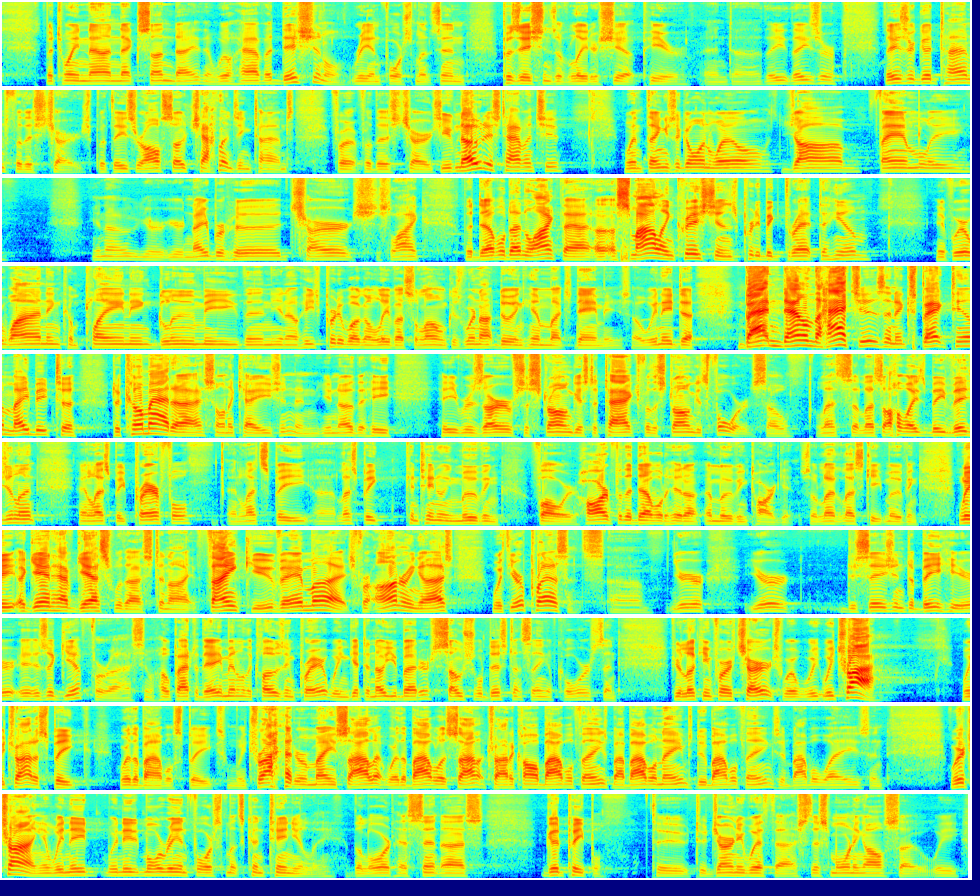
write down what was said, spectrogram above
between now and next Sunday, then we'll have additional reinforcements in positions of leadership here. And uh, the, these are these are good times for this church, but these are also challenging times for, for this church. You've noticed, haven't you, when things are going well, job, family, you know, your, your neighborhood, church, it's like the devil doesn't like that. A, a smiling Christian's a pretty big threat to him. If we're whining, complaining, gloomy, then you know he's pretty well going to leave us alone because we're not doing him much damage. So we need to batten down the hatches and expect him maybe to to come at us on occasion. And you know that he he reserves the strongest attacks for the strongest forwards. So let's uh, let's always be vigilant and let's be prayerful and let's be uh, let's be continuing moving forward. Hard for the devil to hit a, a, moving target. So let, let's keep moving. We again have guests with us tonight. Thank you very much for honoring us with your presence. Um, your, your decision to be here is a gift for us. And hope after the amen on the closing prayer, we can get to know you better. Social distancing, of course. And if you're looking for a church where we, we try, we try to speak where the Bible speaks. We try to remain silent where the Bible is silent, try to call Bible things by Bible names, do Bible things in Bible ways, and we're trying, and we need we need more reinforcements continually. The Lord has sent us good people to to journey with us this morning. Also, we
